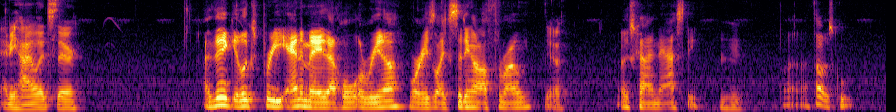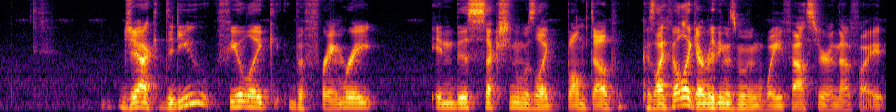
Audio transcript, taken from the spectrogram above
Any highlights there? I think it looks pretty anime, that whole arena where he's like sitting on a throne. Yeah. It looks kind of nasty. Mhm. But I thought it was cool. Jack, did you feel like the frame rate in this section was like bumped up? Because I felt like everything was moving way faster in that fight.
